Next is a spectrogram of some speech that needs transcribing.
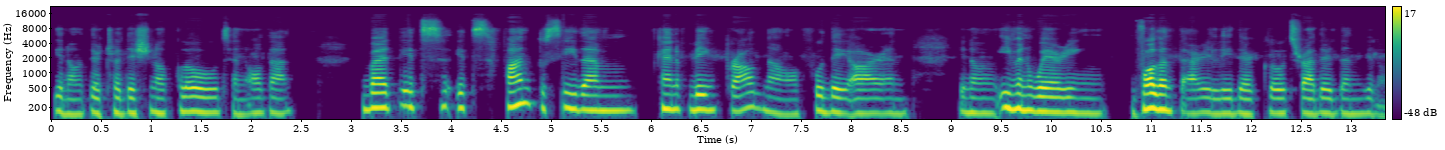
you know their traditional clothes and all that but it's it's fun to see them kind of being proud now of who they are and you know even wearing voluntarily their clothes rather than you know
